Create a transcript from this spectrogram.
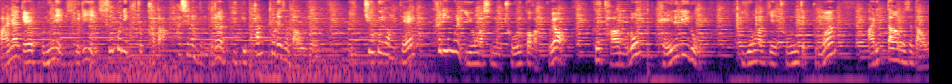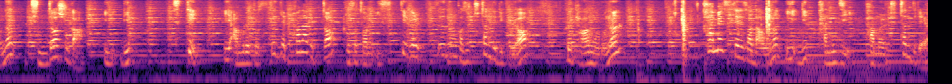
만약에 본인의 입술이 수분이 부족하다 하시는 분들은 이 비판톨에서 나오는 이 튜브 형태의 크림을 이용하시면 좋을 것 같고요. 그 다음으로 daily로 이용하기에 좋은 제품은 아리따움에서 나오는 ginger sugar 이 립스틱 이 아무래도 쓰기에 편하겠죠? 그래서 저는 이 스틱을 쓰는 것을 추천드리고요. 그 다음으로는 카맥스에서 나오는 이 lip 단지 balm을 추천드려요.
